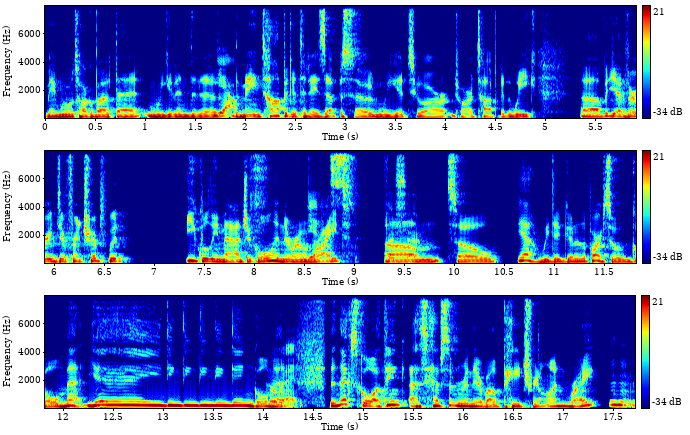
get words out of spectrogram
maybe we'll talk about that when we get into the, Yeah. the main topic of today's episode. When we get to our to our topic of the week, uh, but yeah, very different trips, but equally magical in their own Yes, right. For sure. Um, so yeah, we did go to the park. So goal met. Yay! Ding ding ding ding ding. Goal met. The next goal, I think, I have something in there about Patreon, right? hmm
